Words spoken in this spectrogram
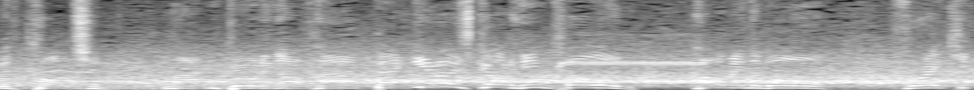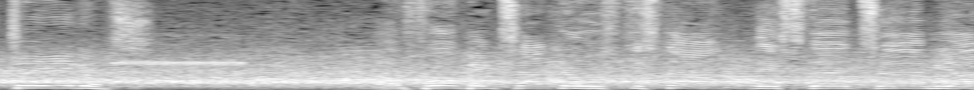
with Cotchin. Martin building off halfback. back. Yeo's got him collared, holding the ball. Free kick to the Eagles. Well, four big tackles to start this third term. Yo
